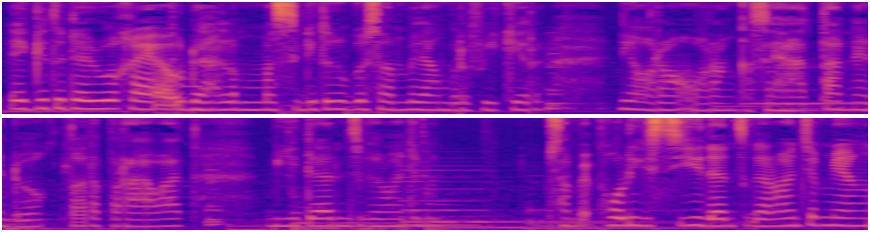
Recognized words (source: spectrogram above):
ya gitu dari gue kayak udah lemes gitu. Gue sambil yang berpikir ini orang-orang kesehatan ya dokter perawat bidan segala macam sampai polisi dan segala macam yang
